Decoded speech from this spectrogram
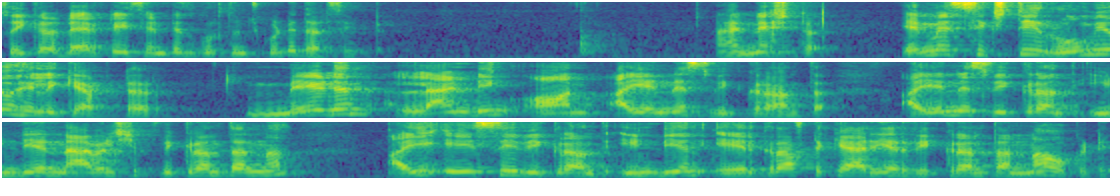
సో ఇక్కడ డైరెక్ట్ ఈ సెంటెన్స్ గుర్తుంచుకుంటే that's it and next MS sixty Romeo helicopter maiden landing on INS Vikrant INS Vikrant Indian naval ship Vikrant అన్న? IAC Vikrant Indian aircraft carrier Vikrant అన్న ఒకటే.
